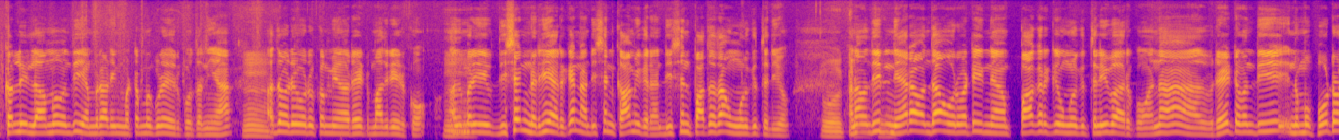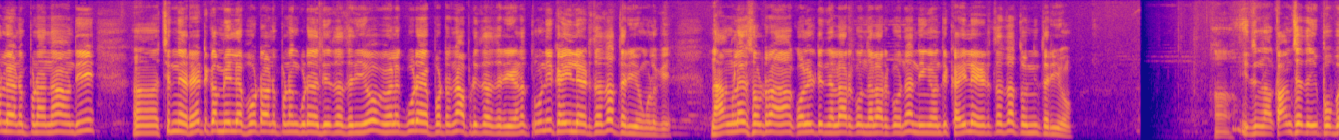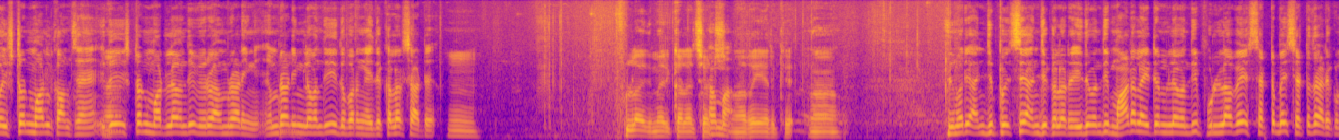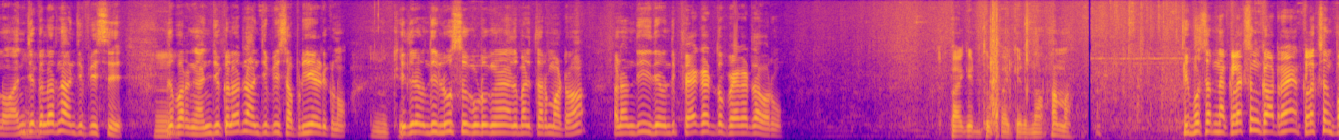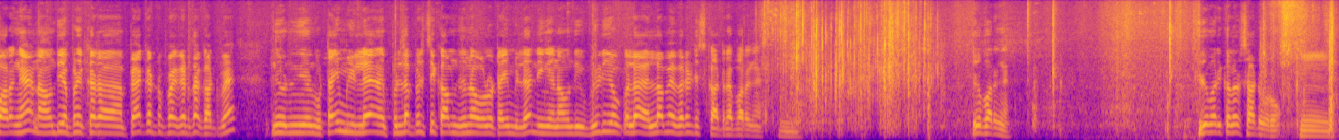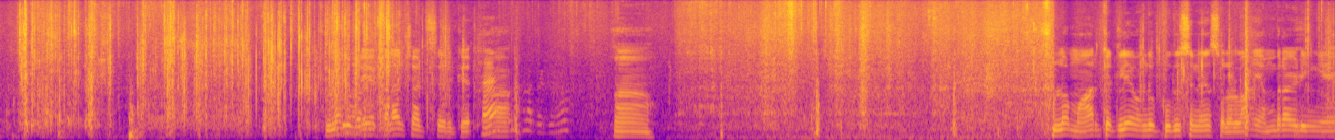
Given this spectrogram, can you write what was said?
கல் இல்லாமல் வந்து எம்ப்ராய்டிங் மட்டுமே கூட இருக்கும் தனியாக அதோட ஒரு கம்மியாக ரேட் மாதிரி இருக்கும். அது மாதிரி டிசைன் நிறைய இருக்கு. நான் டிசைன் காமிக்கிறேன். டிசைன் பார்த்தா தான் உங்களுக்கு தெரியும். ஆனால் வந்து நேராக வந்தால் ஒரு வாட்டி நான் பார்க்குறக்கு உங்களுக்கு தெளிவாக இருக்கும். ஏன்னா ரேட்டு வந்து நம்ம ஃபோட்டோவில் அனுப்புனா வந்து சின்ன ரேட் கம்மியில் ஃபோட்டோ அனுப்புனா கூட அதே தான் தெரியும்? விலை கூட போட்டோன்னா அப்படி தான் தெரியும். ஏன்னா துணி கையில் எடுத்தால் தான் தெரியும் உங்களுக்கு. நாங்களே சொல்கிறோம் குவாலிட்டி நல்லா இருக்கும் நல்லா இருக்கும்னா நீங்கள் வந்து கையில் எடுத்தால் தான் துணி தெரியும். இது நான் காமிச்சது இப்போ ஸ்டோன் மாடல் காமிச்சேன். இதே ஸ்டோன் மாடலில் வந்து வெறும் எம்ப்ராய்டிங் எம்ப்ராய்டிங்கில் வந்து இது பாருங்கள் இது கலர் ஷார்ட்டு ஃபுல்லாக இது மாதிரி கலர் ஷர்ட்ஸ் நிறைய இருக்குது இது மாதிரி அஞ்சு பீஸு அஞ்சு கலர் இது வந்து மாடல் ஐட்டமில் வந்து ஃபுல்லாகவே செட் பை செட்டு தான் எடுக்கணும். அஞ்சு கலர்னு அஞ்சு பீஸு இது பாருங்கள் அஞ்சு கலர்னு அஞ்சு பீஸ் அப்படியே எடுக்கணும். இதில் வந்து லூஸு கொடுங்க அது மாதிரி தர மாட்டோம். ஆனால் வந்து இது வந்து பேக்கெட் டு பேக்கெட் தான் வரும். பாக்கெட் டு பாக்கெட் தான். ஆமாம் இப்போ சார் நான் கலெக்ஷன் காட்டுறேன். கலெக்ஷன் பாருங்கள் நான் வந்து எப்படி பேக்கெட் டு பேக்கெட் தான் காட்டுவேன். நீங்கள் டைம் இல்லை. பிள்ளை பிரித்து காமிச்சுன்னா அவ்வளோ டைம் இல்லை. நீங்கள் நான் வந்து வீடியோக்கெல்லாம் எல்லாமே வெரைட்டிஸ் காட்டுறேன் பாருங்கள் இது பாருங்கள் இது மாதிரி கலர் ஷார்ட் வரும். நிறைய கலர் ஷர்ட்ஸ் ஆ. ஃபுல்லாக மார்க்கெட்லேயே வந்து புதுசுன்னு சொல்லலாம். எம்ப்ராய்டிங்கு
